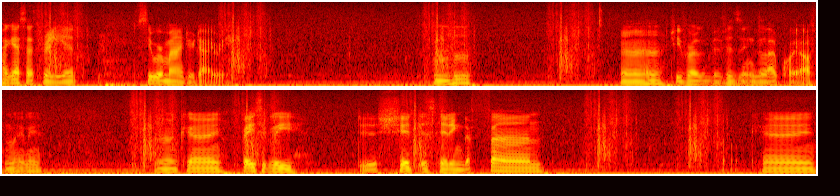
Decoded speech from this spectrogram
I guess that's really it. Sewer manager diary. Mm-hmm. Uh-huh. Chief hasn't been visiting the lab quite often lately. Okay. Basically, the shit is hitting the fan. Okay.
